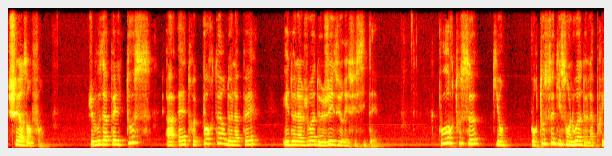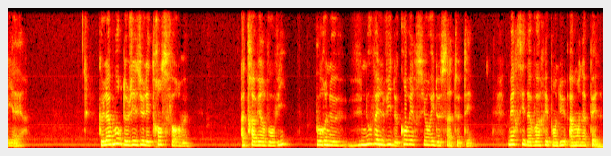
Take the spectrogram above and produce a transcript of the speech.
Chers enfants, je vous appelle tous à être porteurs de la paix et de la joie de Jésus ressuscité. Pour tous ceux qui ont pour tous ceux qui sont loin de la prière. Que l'amour de Jésus les transforme à travers vos vies pour une nouvelle vie de conversion et de sainteté. Merci d'avoir répondu à mon appel.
